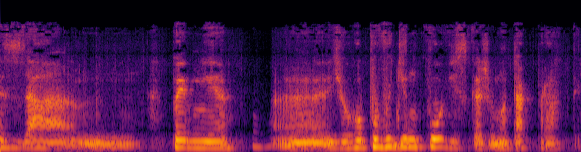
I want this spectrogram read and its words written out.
за певні е, його поведінкові, скажімо так, практики.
